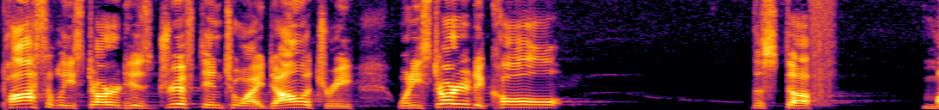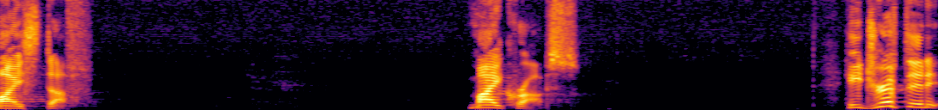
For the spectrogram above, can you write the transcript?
possibly started his drift into idolatry when he started to call the stuff my stuff, my crops. He drifted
